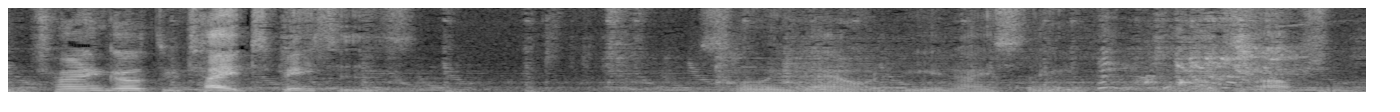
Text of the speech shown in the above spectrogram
I'm trying to go through tight spaces. Slowing down would be a nice thing, a nice option.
